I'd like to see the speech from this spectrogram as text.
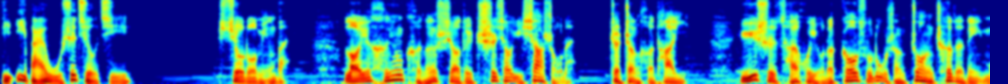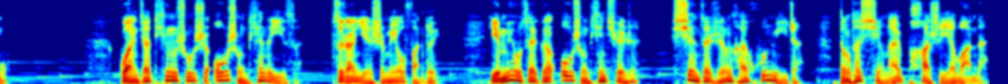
第一百五十九集，修罗明白，老爷很有可能是要对池小雨下手了，这正合他意，于是才会有了高速路上撞车的那一幕。管家听说是欧胜天的意思，自然也是没有反对，也没有再跟欧胜天确认。现在人还昏迷着，等他醒来，怕是也晚了。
